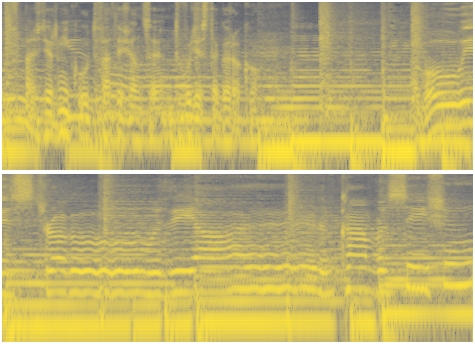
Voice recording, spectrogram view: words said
w październiku 2020 roku. Always struggled with the art of conversation.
